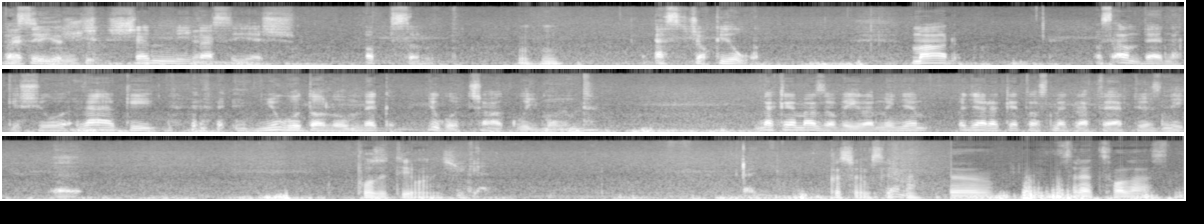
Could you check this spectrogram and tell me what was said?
Veszély Veszélyes? nincs. Semmi veszélyes. Abszolút. Uh-huh. Ez csak jó. Már az embernek is jó. Lelki nyugodalom, meg nyugodtság, úgymond. Nekem ez a véleményem. A gyereket azt meg lehet fertőzni. Pozitívan is. igen. Köszönöm szépen. Ö, Szeretsz halászni?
